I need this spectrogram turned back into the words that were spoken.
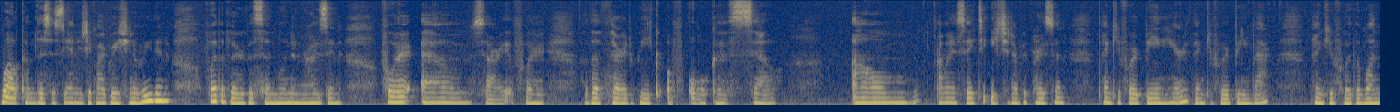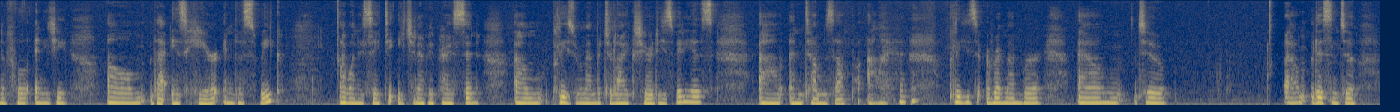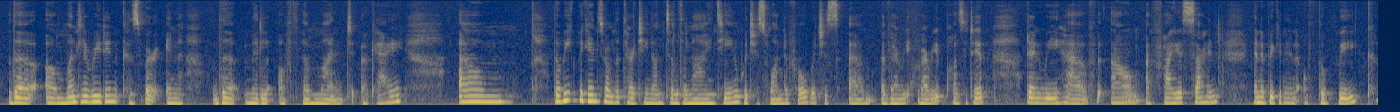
Welcome. This is the energy vibration reading for the Virgo Sun, Moon, and Rising for um sorry for the third week of August. So um I want to say to each and every person, thank you for being here. Thank you for being back. Thank you for the wonderful energy um that is here in this week. I want to say to each and every person, um, please remember to like, share these videos, um, and thumbs up. please remember um, to um, listen to the um, monthly reading because we're in the middle of the month. Okay. Um, the week begins from the 13th until the 19th, which is wonderful, which is um, a very, very positive. Then we have um, a fire sign in the beginning of the week.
